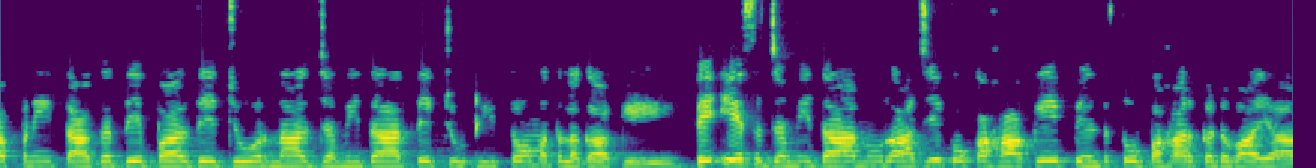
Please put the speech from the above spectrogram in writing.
ਆਪਣੀ ਤਾਕਤ ਦੇ ਬਲ ਦੇ ਜ਼ੋਰ ਨਾਲ ਜ਼ਮੀਂਦਾਰ ਤੇ ਝੂਠੀ ਤੋਮਤ ਲਗਾ ਕੇ ਤੇ ਇਸ ਜ਼ਮੀਂਦਾਰ ਨੂੰ ਰਾਜੇ ਕੋ ਕਹਾ ਕੇ ਪਿੰਡ ਤੋਂ ਬਾਹਰ ਕਢਵਾਇਆ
